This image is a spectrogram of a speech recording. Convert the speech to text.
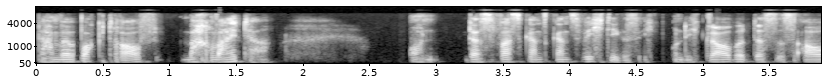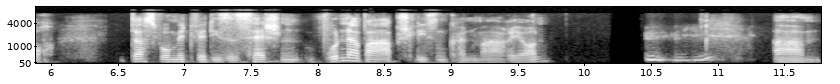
da haben wir Bock drauf, mach weiter. Und das ist was ganz, ganz Wichtiges. Ich, und ich glaube, das ist auch das, womit wir diese Session wunderbar abschließen können, Marion. Mhm. Ähm,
